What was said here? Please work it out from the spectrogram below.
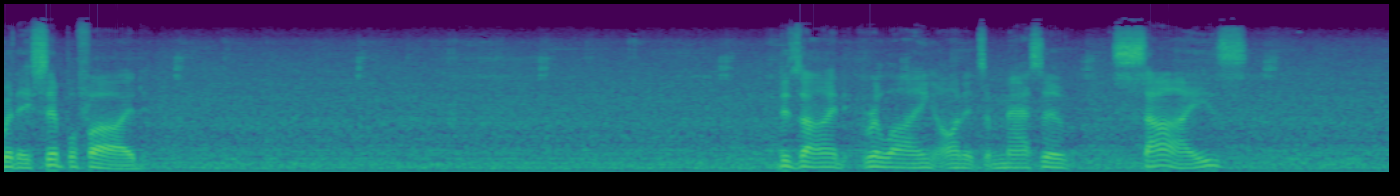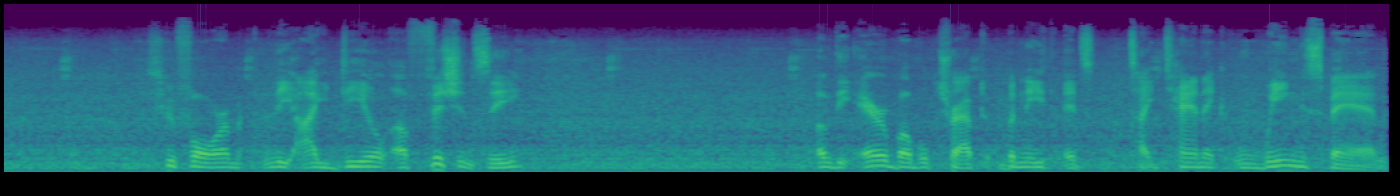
with a simplified design relying on its massive size to form the ideal efficiency of the air bubble trapped beneath its titanic wingspan.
